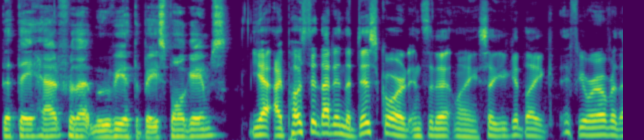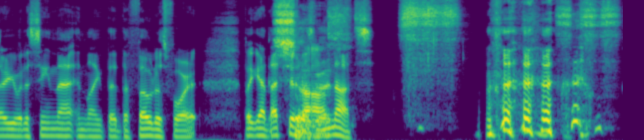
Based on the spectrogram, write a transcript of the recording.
that they had for that movie at the baseball games? Yeah, I posted that in the Discord incidentally. So you could like if you were over there you would have seen that in like the, the photos for it. But yeah, that shit So was good. nuts.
